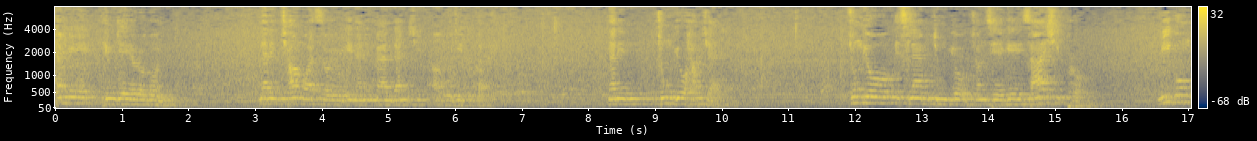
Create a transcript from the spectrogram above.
참미 형제 여러분 나는 처음 왔어 여기 나는 말 당신 아버지 똑같아 나는 종교학자 종교 이슬람 종교 전 세계 40% 미국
